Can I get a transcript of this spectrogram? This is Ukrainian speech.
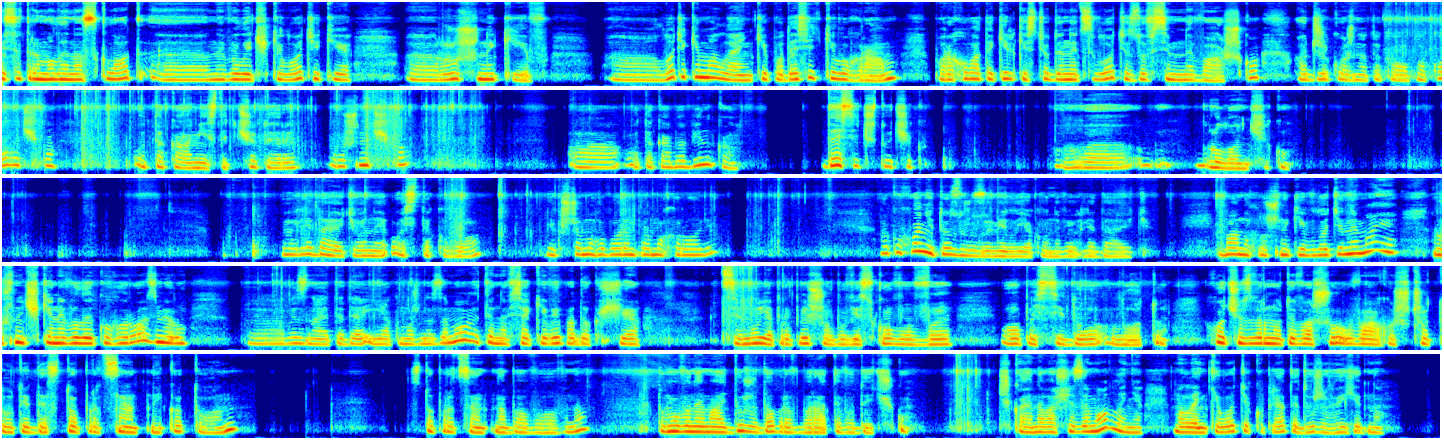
Ось отримали на склад е, невеличкі лотики е, рушників. Е, Лотики маленькі, по 10 кг. Порахувати кількість одиниць в лоті зовсім не важко, адже кожна така упаковочка отака містить 4 рушничка, а отака бабінка 10 штучок в рулончику. Виглядають вони ось такво, якщо ми говоримо про махрові. А кухоні то зрозуміло, як вони виглядають. Баних рушників в лоті немає, рушнички невеликого розміру. Е, Ви знаєте, де і як можна замовити. На всякий випадок ще ціну я пропишу обов'язково в описі до лоту. Хочу звернути вашу увагу, що тут іде 100% катон. 100% бавовна, тому вони мають дуже добре вбирати водичку. Чекаю на ваші замовлення. Маленький лотик купляти дуже вигідно.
